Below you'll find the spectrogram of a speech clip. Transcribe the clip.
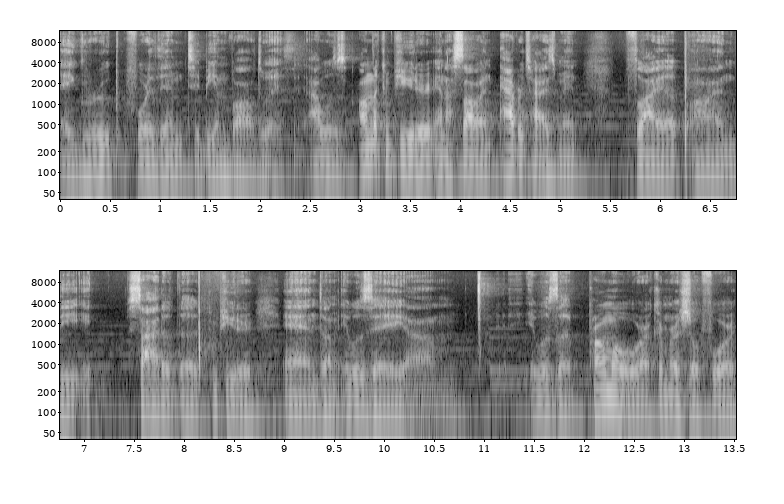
a group for them to be involved with. I was on the computer and I saw an advertisement fly up on the side of the computer, and um, it was a um, it was a promo or a commercial for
